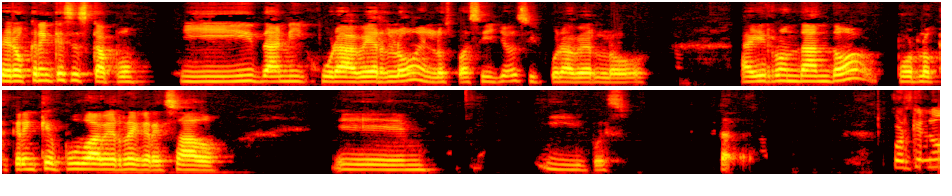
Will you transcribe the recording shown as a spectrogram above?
pero creen que se escapó. Y Dani jura verlo en los pasillos y jura verlo ahí rondando, por lo que creen que pudo haber regresado. Em, y pues. Porque no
